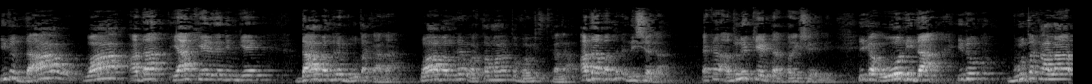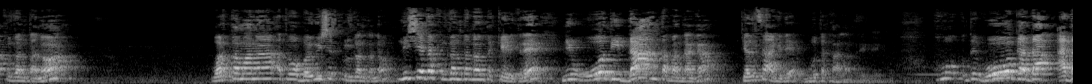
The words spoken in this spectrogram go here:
ಇದು ದ, ವ, ಅದ ಯಾಕೆ ಹೇಳಿದೆ ನಿಮ್ಗೆ? ದ ಬಂದ್ರೆ ಭೂತಕಾಲ, ವ ಬಂದ್ರೆ ವರ್ತಮಾನ ಅಥವಾ ಭವಿಷ್ಯಕಾಲ ಅದ ಬಂದ್ರೆ ನಿಷೇಧ. ಯಾಕಂದ್ರೆ ಅದನ್ನು ಕೇಳ್ತಾರೆ ಪರೀಕ್ಷೆಯಲ್ಲಿ. ಈಗ ಓದಿದ, ಇದು ಭೂತಕಾಲ ಕೃದಂತನೋ? ವರ್ತಮಾನ ಅಥವಾ ಭವಿಷ್ಯತ್ ಕೃದಂತನೋ ನಿಷೇಧ ಕೃದಂತನೋ ಅಂತ ಕೇಳಿದ್ರೆ, ನೀವು ಓದಿದ ಅಂತ ಬಂದಾಗ ಕೆಲಸ ಆಗಿದೆ, ಭೂತಕಾಲ ಅಂತ ಹೇಳಬೇಕು. ಹೋಗದ, ಅದ,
